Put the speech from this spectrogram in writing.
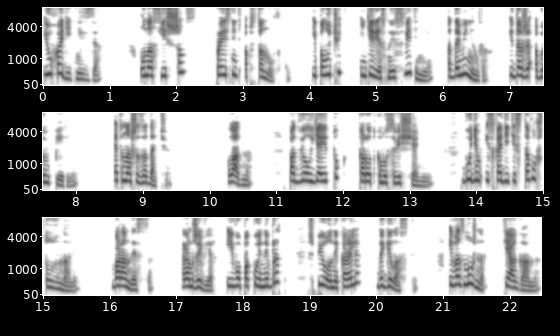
И уходить нельзя. У нас есть шанс прояснить обстановку и получить интересные сведения о доминингах и даже об империи. Это наша задача. Ладно, подвел я итог короткому совещанию. Будем исходить из того, что узнали. Баронесса, Рамжевер и его покойный брат – шпионы короля Дагеласты и, возможно, Тиагана.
